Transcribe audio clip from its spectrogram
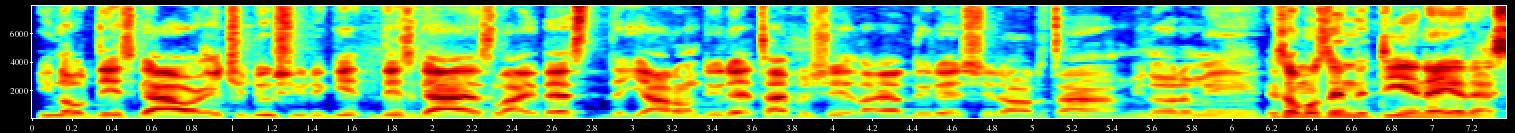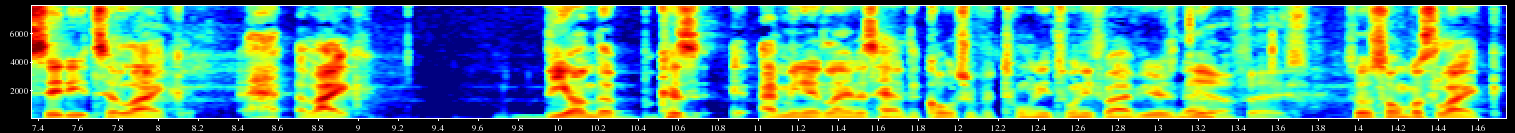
you know this guy or introduce you to get this guy is like that's that y'all don't do that type of shit. Like I do that shit all the time. You know what I mean? It's almost in the DNA of that city to like like be on the because I mean Atlanta's had the culture for 20 25 years now. Yeah, facts. So it's almost like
